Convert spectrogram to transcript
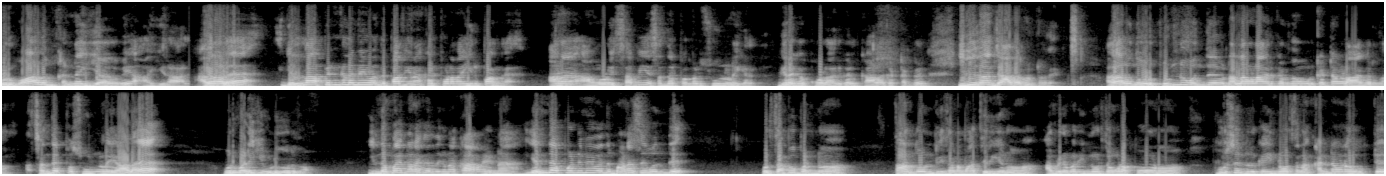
ஒரு வாழும் கண்ணகியாகவே ஆகிறாள். அதனால் எல்லா பெண்களுமே வந்து பார்த்தீங்கன்னா கற்போட தான் இருப்பாங்க. ஆனால் அவங்களுடைய சமய சந்தர்ப்பங்கள் சூழ்நிலைகள் கிரக கோளாறுகள் காலகட்டங்கள் இதுதான் ஜாதகன்றது அதாவது வந்து ஒரு பொண்ணு வந்து நல்லவளாக இருக்கிறதும் ஒரு கெட்டவளாக ஆகிறதும் சந்தர்ப்ப சூழ்நிலையால் ஒரு வழிக்கு விழுகிறதும் இந்த மாதிரி நடக்கிறதுக்குன்னா காரணம் என்ன? எந்த பொண்ணுமே வந்து மனசு வந்து ஒரு தப்பு பண்ணும் தான் தோன்றித்தனமாக தெரியணும் அப்படின்ற மாதிரி இன்னொருத்தவங்க கூட போகணும் புருஷன் இருக்க இன்னொருத்தனை கண்டவனை விட்டு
